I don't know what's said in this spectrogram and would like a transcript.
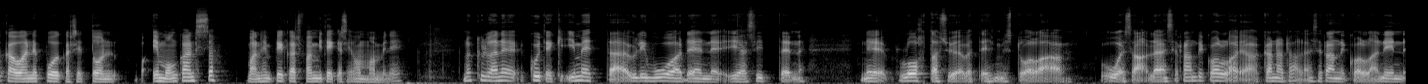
kauan ne poikaset on emon kanssa, vanhempien kanssa vai miten se homma menee? No kyllä ne kuitenkin imettää yli vuoden ja sitten ne lohta syövät esimerkiksi tuolla USA länsirannikolla ja Kanadan länsirannikolla, niin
